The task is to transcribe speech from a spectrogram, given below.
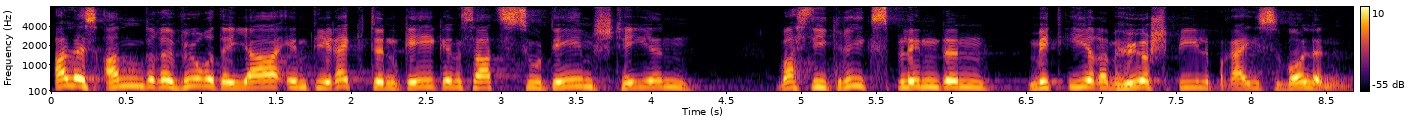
Alles andere würde ja im direkten Gegensatz zu dem stehen, was die Kriegsblinden mit ihrem Hörspielpreis wollen.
